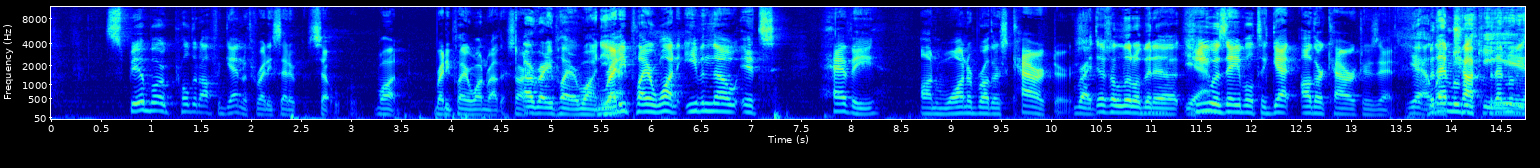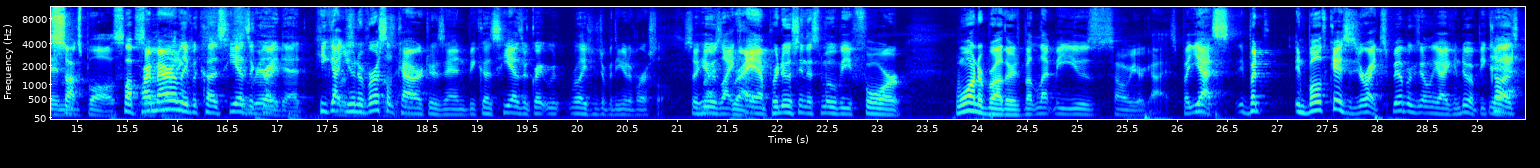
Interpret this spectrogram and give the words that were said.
Spielberg pulled it off again with Ready Set So One, Ready Player One, rather. Sorry, uh, Ready Player One. Yeah. Ready Player One. Even though it's heavy on Warner Brothers characters, Right. There's a little bit of yeah. he was able to get other characters in. Yeah, but like that movie, Chucky but that movie and- sucks balls. But so, primarily like, because he has a really great did. he got Wasn't- Universal wasn't- characters in because he has a great re- relationship with Universal. So he was like, Right. "Hey, I'm producing this movie for Warner Brothers, but let me use some of your guys." But yes, but in both cases, you're right. Spielberg's the only guy who can do it because Yeah.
